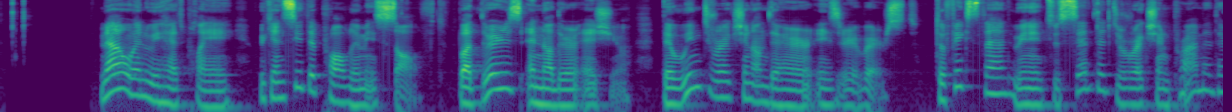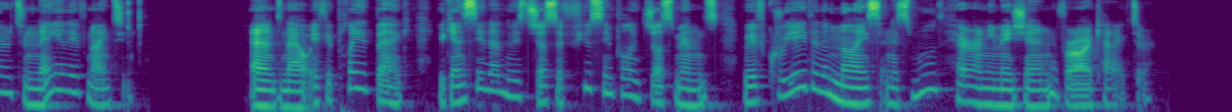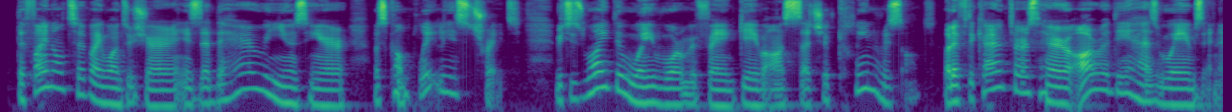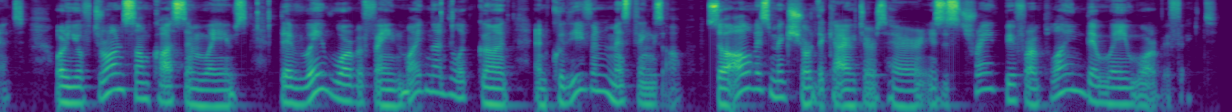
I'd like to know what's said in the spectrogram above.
Now when we hit play, we can see the problem is solved. But there is another issue. The wind direction on the hair is reversed. To fix that, we need to set the direction parameter to negative 90. And now if you play it back, you can see that with just a few simple adjustments, we've created a nice and smooth hair animation for our character. The final tip I want to share is that the hair we use here was completely straight, which is why the wave warp effect gave us such a clean result. But if the character's hair already has waves in it, or you've drawn some custom waves, the wave warp effect might not look good and could even mess things up. So always make sure the character's hair is straight before applying the wave warp effect.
